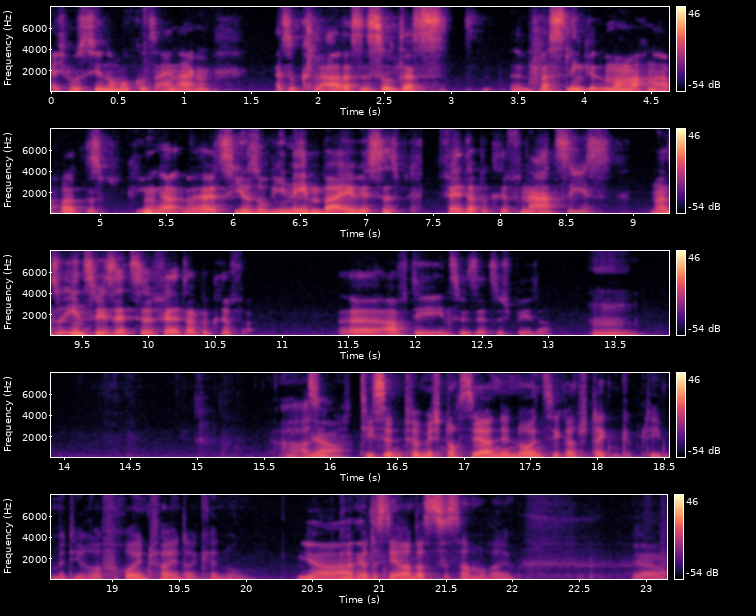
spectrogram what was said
Ich muss hier nochmal kurz einhaken. Also klar, das ist so das, was Linke immer machen, aber das ging halt hier so wie nebenbei, weißt du, fällt der Begriff Nazis und dann so ein, zwei Sätze fällt der Begriff äh, AfD, ein, zwei Sätze später. Hm. Ja, also ja. die sind für mich noch sehr in den 90ern stecken geblieben mit ihrer Freund-Feind-Erkennung. Ja. Kann man das nicht anders zusammenreimen. Ja.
